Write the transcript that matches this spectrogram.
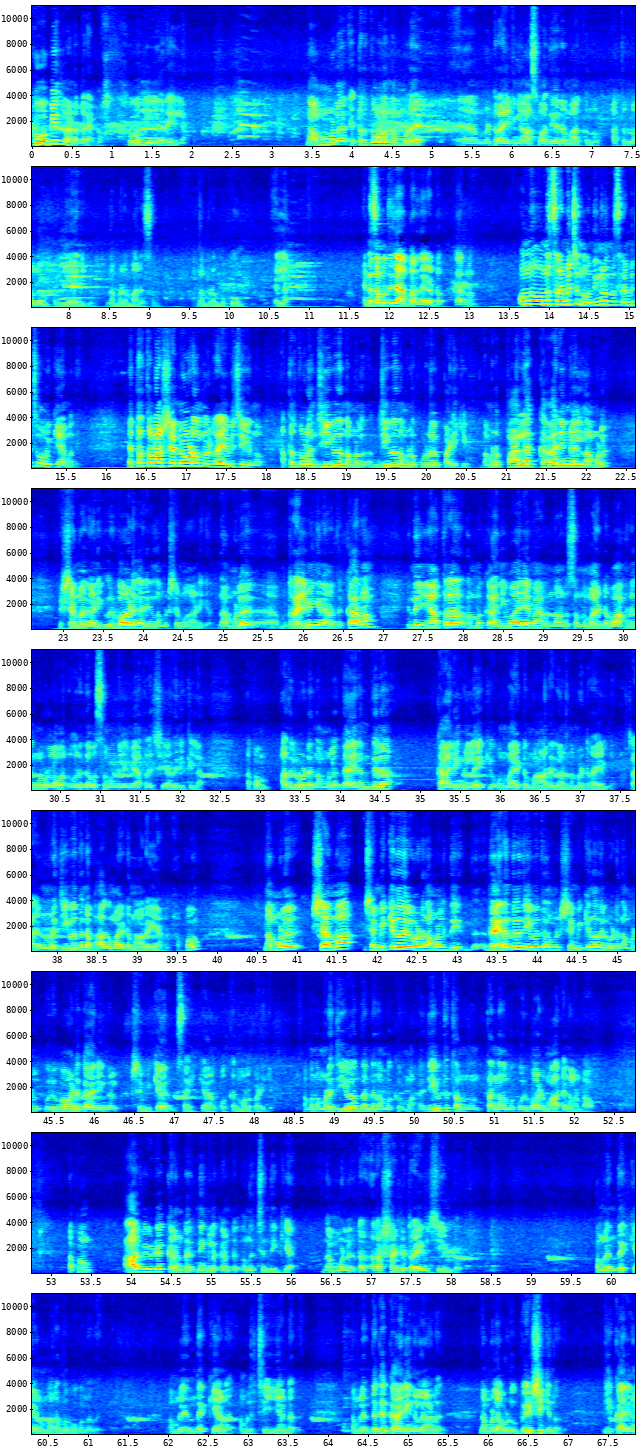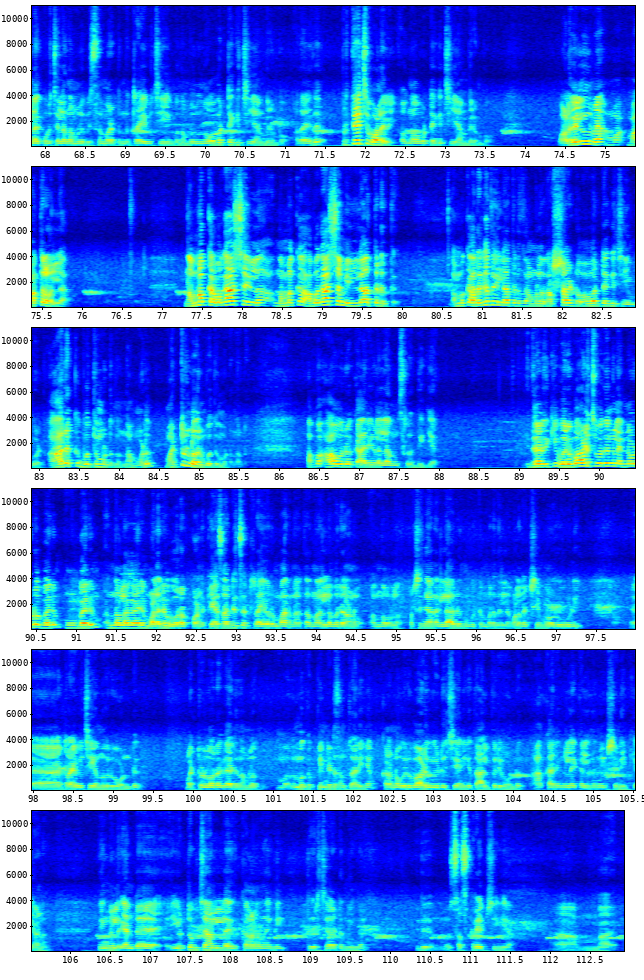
ഹോബി എന്ന് വേണം പറയാം. ഹോബി വേറെയില്ല. നമ്മൾ എത്രത്തോളം നമ്മുടെ ഡ്രൈവിംഗ് ആസ്വാദികരമാക്കുന്നു അത്രത്തോളം ഭംഗിയായിരിക്കും നമ്മുടെ മനസ്സും നമ്മുടെ മുഖവും എല്ലാം. എന്നെ സംബന്ധിച്ച് ഞാൻ പറഞ്ഞത് കേട്ടോ. കാരണം ഒന്ന് ഒന്ന് ശ്രമിച്ചു നോ നിങ്ങളൊന്ന് ശ്രമിച്ചു നോക്കിയാൽ മതി. എത്രത്തോളം ക്ഷമയോടെ നമ്മൾ ഡ്രൈവ് ചെയ്യുന്നു അത്രത്തോളം ജീവിതം നമ്മൾ ജീവിതം നമ്മൾ കൂടുതൽ പഠിക്കും. നമ്മൾ പല കാര്യങ്ങളിൽ നമ്മൾ ക്ഷമ കാണിക്കും. ഒരുപാട് കാര്യങ്ങൾ നമ്മൾ ക്ഷമ കാണിക്കും. നമ്മൾ ഡ്രൈവിങ്ങിനകത്ത് കാരണം ഇന്ന് യാത്ര നമുക്ക് അനിവാര്യമായ ഒന്നാണ്. സ്വന്തമായിട്ട് വാഹനങ്ങളുള്ളവർ ഒരു ദിവസമെങ്കിലും യാത്ര ചെയ്യാതിരിക്കില്ല. അപ്പം അതിലൂടെ നമ്മൾ ദൈനംദിന കാര്യങ്ങളിലേക്ക് ഒന്നായിട്ട് മാറുകയാണ് നമ്മുടെ ഡ്രൈവിങ്. ഡ്രൈവിംഗ് നമ്മുടെ ജീവിതത്തിന്റെ ഭാഗമായിട്ട് മാറുകയാണ്. അപ്പോൾ നമ്മൾ ക്ഷമ ക്ഷമിക്കുന്നതിലൂടെ നമ്മൾ ദൈനംദിന ജീവിതത്തിൽ നമ്മൾ ക്ഷമിക്കുന്നതിലൂടെ നമ്മൾ ഒരുപാട് കാര്യങ്ങൾ ക്ഷമിക്കാനും സഹിക്കാനും ഒക്കെ നമ്മൾ പഠിക്കും. അപ്പം നമ്മുടെ ജീവിതം തന്നെ നമുക്ക് ജീവിതത്തിൽ തന്നെ നമുക്ക് ഒരുപാട് മാറ്റങ്ങളുണ്ടാവും. അപ്പം ആ വീഡിയോ കണ്ട് നിങ്ങൾ കണ്ട് ഒന്ന് ചിന്തിക്കുക. നമ്മൾ റഷായിട്ട് ഡ്രൈവ് ചെയ്യുമ്പോൾ നമ്മൾ എന്തൊക്കെയാണ് മറന്നു പോകുന്നത്? നമ്മൾ എന്തൊക്കെയാണ് നമ്മൾ ചെയ്യേണ്ടത്? നമ്മൾ എന്തൊക്കെ കാര്യങ്ങളാണ് നമ്മൾ അവിടെ ഉപേക്ഷിക്കുന്നത്? ഈ കാര്യങ്ങളെക്കുറിച്ചെല്ലാം നമ്മൾ വിശദമായിട്ടൊന്ന് ഡ്രൈവ് ചെയ്യുമ്പോൾ നമ്മൾ ഒന്ന് ഓവർടേക്ക് ചെയ്യാൻ വരുമ്പോൾ അതായത് പ്രത്യേകിച്ച് വളവിൽ ഒന്ന് ഓവർടേക്ക് ചെയ്യാൻ വരുമ്പോൾ വളവിൽ നിന്ന് മാത്രമല്ല നമുക്ക് അവകാശമില്ല നമുക്ക് അവകാശമില്ലാത്തടത്ത് നമുക്ക് അർഹതയില്ലാത്തടത്ത് നമ്മൾ റഷായിട്ട് ഓവർടേക്ക് ചെയ്യുമ്പോൾ ആരൊക്കെ ബുദ്ധിമുട്ടുന്നു? നമ്മളും മറ്റുള്ളവരും ബുദ്ധിമുട്ടുന്നുണ്ട്. അപ്പോൾ ആ ഓരോ കാര്യങ്ങളെല്ലാം ശ്രദ്ധിക്കുക. ഇതിനിടയ്ക്ക് ഒരുപാട് ചോദ്യങ്ങൾ എന്നോട് വരും വരും എന്നുള്ള കാര്യം വളരെ ഉറപ്പാണ്. K S R T C ഡ്രൈവർമാരിനകത്ത് നല്ലവരാണോ എന്നുള്ള പക്ഷെ ഞാൻ എല്ലാവരും ഒന്നും കുറ്റം പറഞ്ഞില്ല. വളരെ ക്ഷമയോടുകൂടി ഡ്രൈവ് ചെയ്യുന്നവരും ഉണ്ട്. മറ്റുള്ളവരുടെ കാര്യം നമ്മൾ നമുക്ക് പിന്നീട് സംസാരിക്കാം. കാരണം ഒരുപാട് വീഡിയോ ചെയ്യാൻ എനിക്ക് താല്പര്യമുണ്ട്. ആ കാര്യങ്ങളിലേക്കെല്ലാം നിങ്ങൾ ക്ഷണിക്കുകയാണ്. നിങ്ങൾ എന്റെ യൂട്യൂബ് ചാനലിൽ ഇത് കാണുന്നതെങ്കിൽ തീർച്ചയായിട്ടും നിങ്ങൾ ഇത് സബ്സ്ക്രൈബ് ചെയ്യുക.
